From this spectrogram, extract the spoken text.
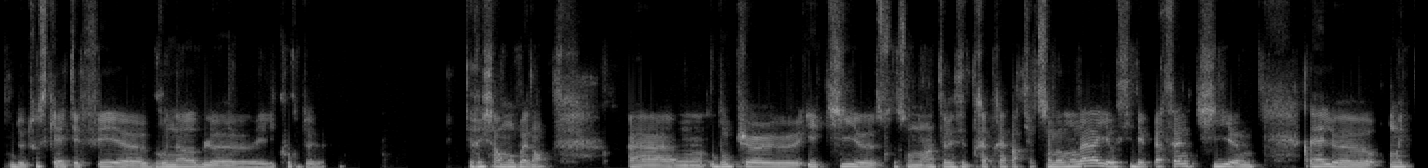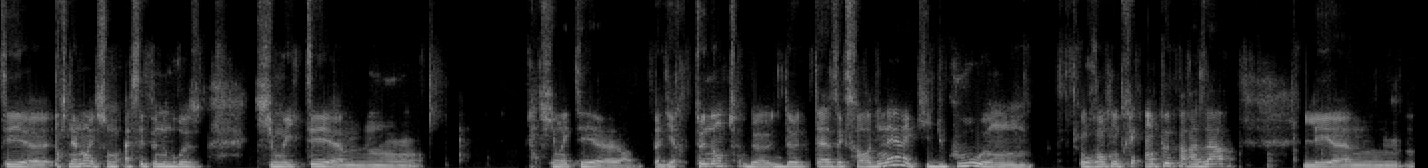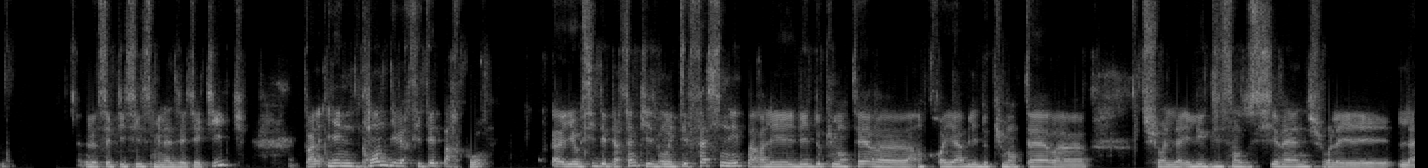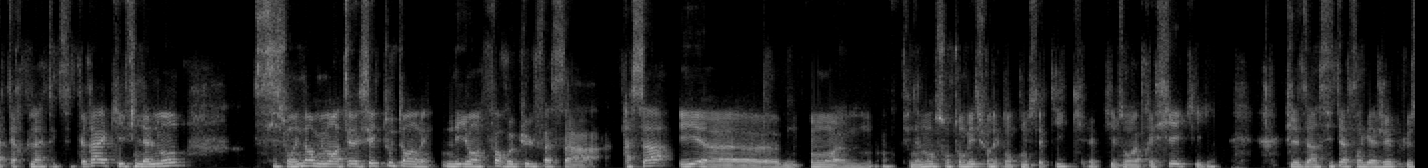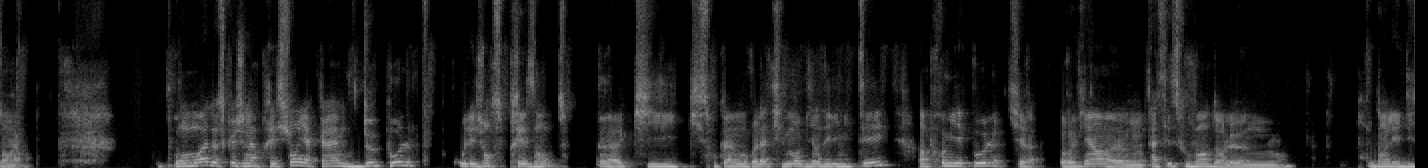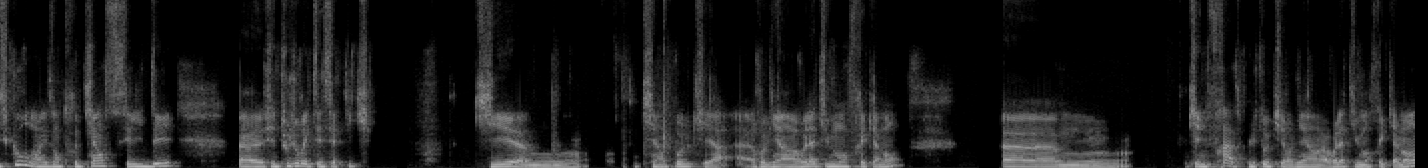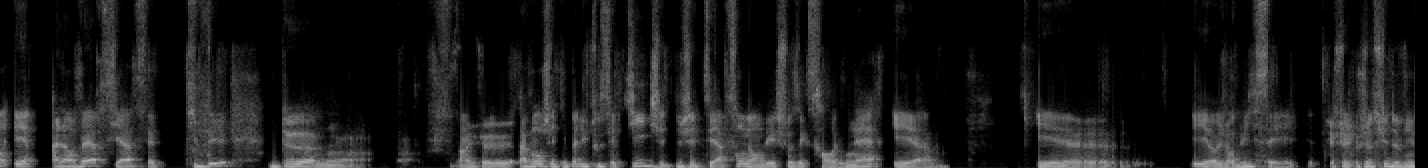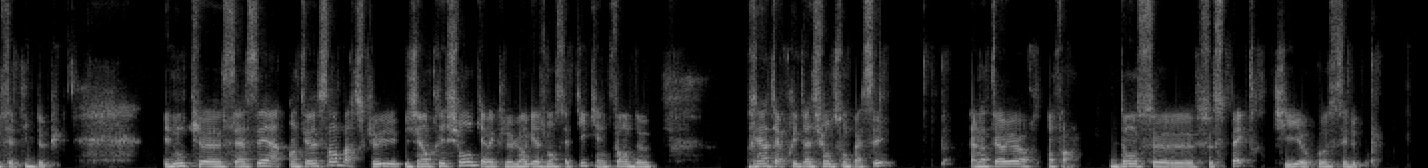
de tout ce qui a été fait Grenoble et les cours de Richard Monvoisin. Donc, et qui se sont intéressés de très près à partir de ce moment-là. Il y a aussi des personnes qui, elles, ont été, finalement, elles sont assez peu nombreuses, qui ont été qui ont été, euh, on va dire, tenantes de, thèses extraordinaires et qui, du coup, ont, rencontré un peu par hasard euh, le scepticisme et la zététique. Il y a une grande diversité de parcours. Euh, il y a aussi des personnes qui ont été fascinées par les, documentaires incroyables, les documentaires sur l'existence de sirènes, sur la Terre plate, etc., qui finalement s'y sont énormément intéressés tout en ayant un fort recul face à, ça et euh, euh, finalement sont tombés sur des contenus sceptiques qu'ils ont appréciés et qui, les a incités à s'engager plus en avant. Pour moi, de ce que j'ai l'impression, il y a quand même deux pôles où les gens se présentent euh, qui, sont quand même relativement bien délimités. Un premier pôle qui revient assez souvent dans, le, dans les discours, dans les entretiens, c'est l'idée j'ai toujours été sceptique, qui est qui est un pôle qui revient relativement fréquemment, euh, qui est une phrase plutôt qui revient relativement fréquemment. Et à l'inverse, il y a cette idée de... Euh, enfin, je, avant, j'étais pas du tout sceptique, j'étais à fond dans des choses extraordinaires et, euh, et, et aujourd'hui, je, suis devenu sceptique depuis. Et donc, c'est assez intéressant parce que j'ai l'impression qu'avec l'engagement sceptique, il y a une forme de, réinterprétation de son passé à l'intérieur, enfin, dans ce, spectre qui oppose ces deux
